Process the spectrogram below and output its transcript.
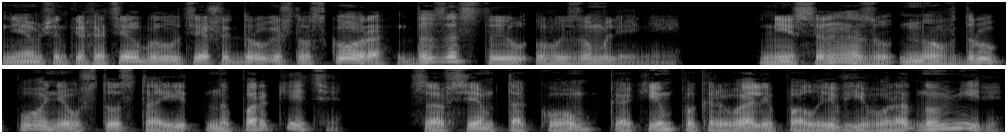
Немченко хотел было утешить друга, что скоро, да застыл в изумлении. Не сразу, но вдруг понял, что стоит на паркете, совсем таком, каким покрывали полы в его родном мире.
